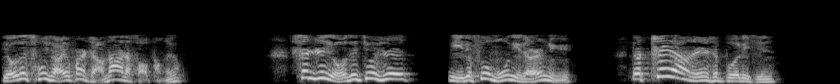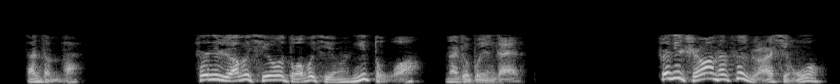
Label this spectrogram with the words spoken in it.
有的从小一块长大的好朋友，甚至有的就是你的父母、你的儿女，要这样人是玻璃心，咱怎么办？说你惹不起我，躲不起吗？你躲那就不应该了。说你指望他自个儿醒悟，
